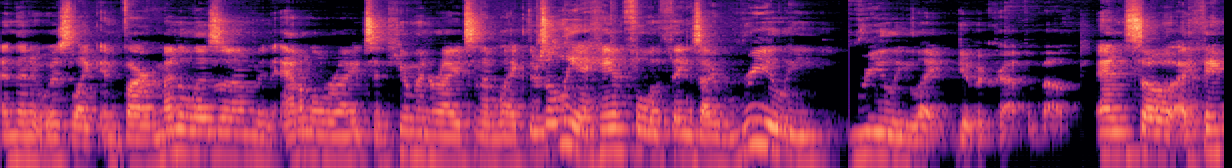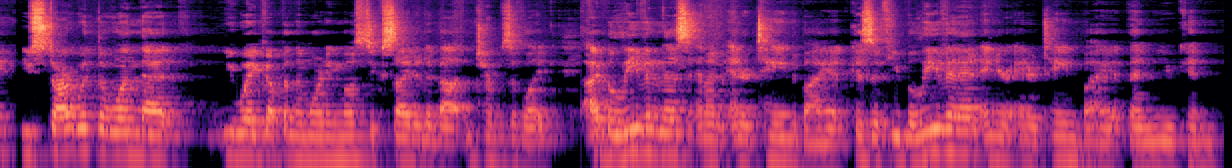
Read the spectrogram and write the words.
and then it was like environmentalism and animal rights and human rights and I'm like there's only a handful of things I really really like give a crap about. And so I think you start with the one that you wake up in the morning most excited about in terms of like I believe in this and I'm entertained by it. Because if you believe in it and you're entertained by it then you can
